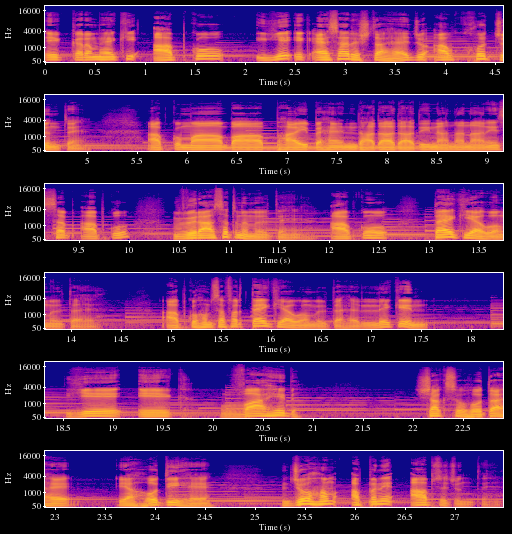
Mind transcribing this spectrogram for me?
एक कर्म है कि आपको ये एक ऐसा रिश्ता है जो आप खुद चुनते हैं। आपको माँ, बाप, भाई, बहन, दादा, दादी, नाना, नानी सब आपको विरासत में मिलते हैं। आपको तय किया हुआ मिलता है। आपको हम सफ़र तय किया हुआ मिलता है, लेकिन ये एक वाहिद शख्स होता है या होती है जो हम अपने आप से चुनते हैं।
